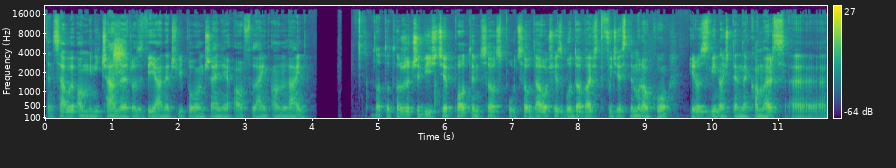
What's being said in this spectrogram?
ten cały omnichannel rozwijany, czyli połączenie offline-online no to to rzeczywiście po tym, co spółce udało się zbudować w 2020 roku i rozwinąć ten e-commerce e,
